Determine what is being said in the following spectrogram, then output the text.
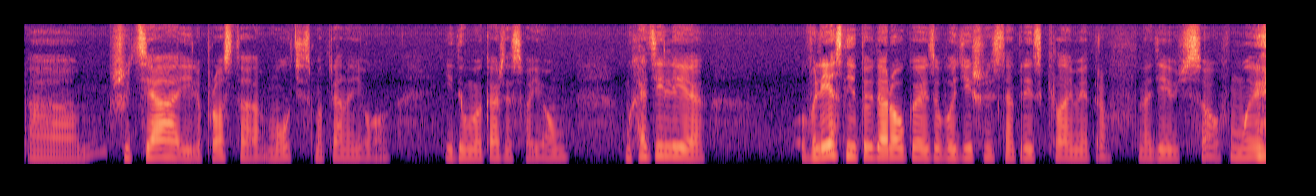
шутя или просто молча смотря на него и думая каждый о своем. Мы ходили в лес не той дорогой, заблудившись на 30 километров на 9 часов. Мы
